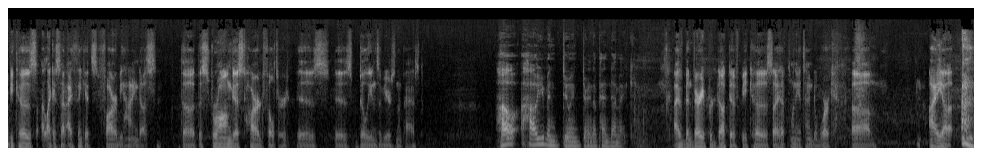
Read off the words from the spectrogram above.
because, like I said, I think it's far behind us. the The strongest hard filter is is billions of years in the past. How how you been doing during the pandemic? I've been very productive because I have plenty of time to work. Um, I uh,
